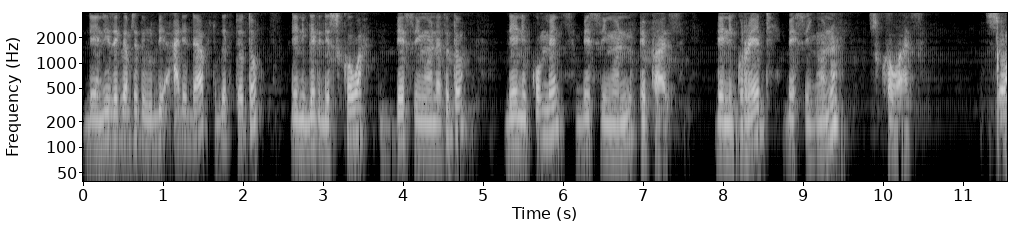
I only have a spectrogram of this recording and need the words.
Then these exam sets will be added up to get total then you get the score basing on the total then comments basing on papers. Then grade basing on scores. So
